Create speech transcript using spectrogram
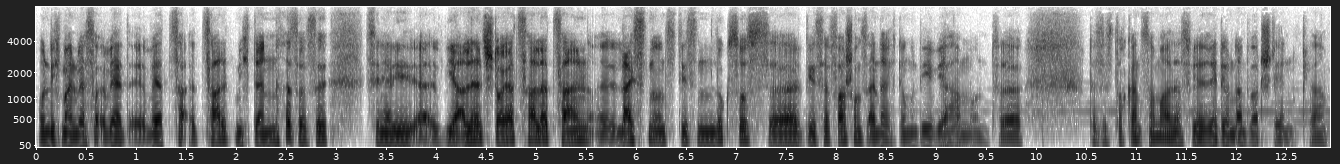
und ich meine, wer, wer, wer zahlt mich denn? Also es sind ja die, äh, wir alle als Steuerzahler zahlen, äh, leisten uns diesen Luxus äh, dieser Forschungseinrichtungen, die wir haben. Und äh, das ist doch ganz normal, dass wir Rede und Antwort stehen, klar.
